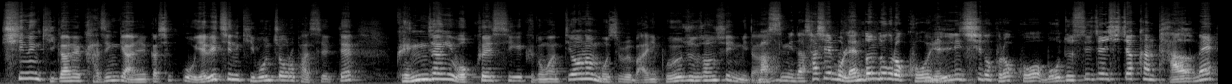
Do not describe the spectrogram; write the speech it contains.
쉬는 기간을 가진 게 아닐까 싶고 옐리치는 기본적으로 봤을 때 굉장히 워크에식이 그동안 뛰어난 모습을 많이 보여준 선수입니다. 맞습니다. 사실 뭐 랜던도 그렇고 음. 옐리치도 그렇고 모두 시즌 시작한 다음에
